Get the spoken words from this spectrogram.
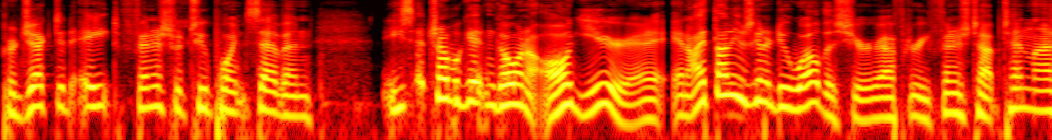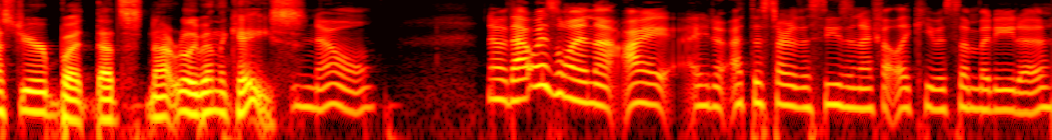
projected eight, finished with 2.7. He's had trouble getting going all year. and- And I thought he was going to do well this year after he finished top 10 last year, but that's not really been the case. No. No, that was one that I, I at the start of the season I felt like he was somebody to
